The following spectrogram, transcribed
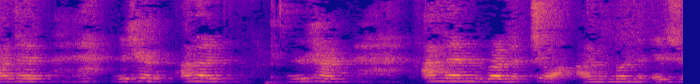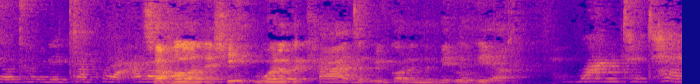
and then you can, and then you can, and then when it's your, and when it's your turn to jump on it, So, hold on, Nashi. What are the cards that we've got in the middle here? one to ten.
